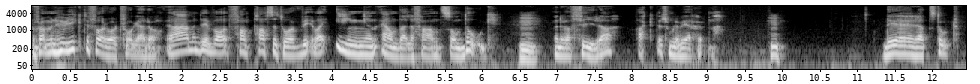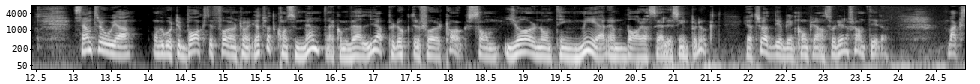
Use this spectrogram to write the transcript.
Och jag, men hur gick det förra året? frågade jag då. Ja, men det var ett fantastiskt år. Det var ingen enda elefant som dog. Men det var fyra vakter som blev nedskjutna. Det är rätt stort. Sen tror jag, om vi går tillbaka till företagen, jag tror att konsumenterna kommer välja produkter och företag som gör någonting mer än bara säljer sin produkt. Jag tror att det blir en konkurrensfördel i framtiden. Max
